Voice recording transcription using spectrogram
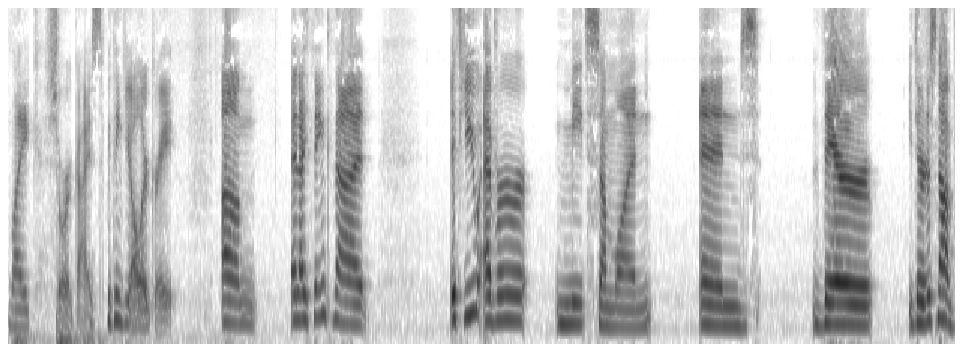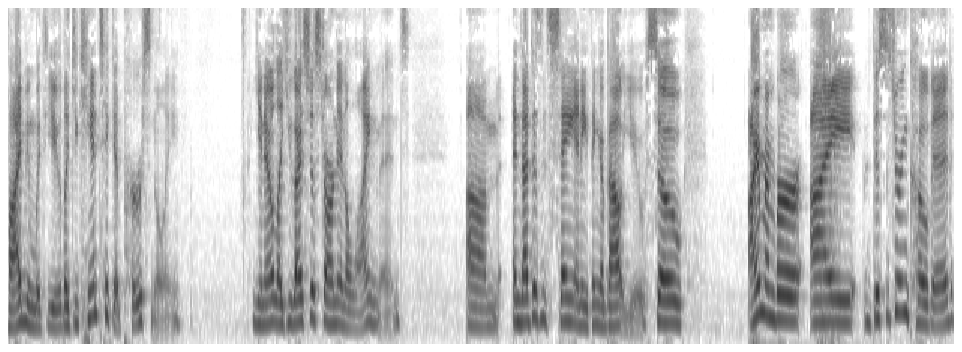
like short guys. We think y'all are great. Um, and I think that if you ever meet someone and they're they're just not vibing with you. Like you can't take it personally. You know, like you guys just aren't in alignment. Um, and that doesn't say anything about you. So I remember I this is during COVID.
